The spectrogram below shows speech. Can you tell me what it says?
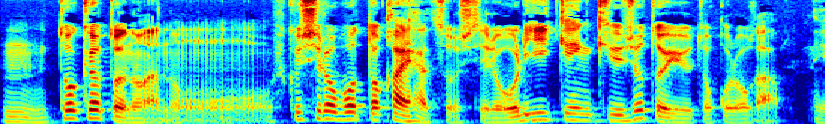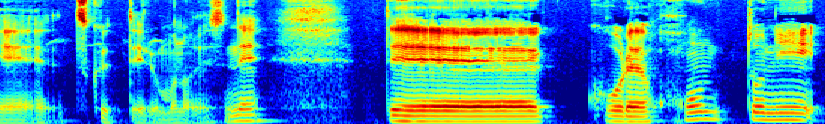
うん、東京都のあの福祉ロボット開発をしているオリー研究所というところが、えー作っているものですね。でこれ本当に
